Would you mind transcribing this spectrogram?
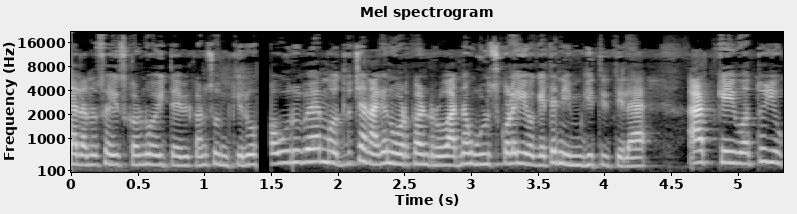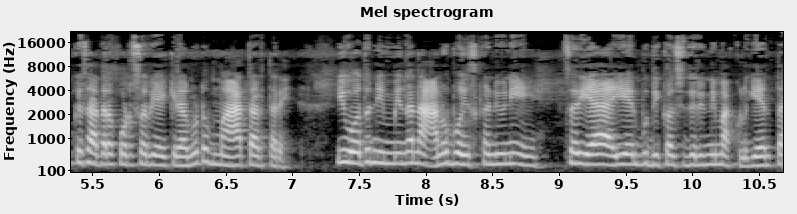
ಎಲ್ಲನೂ ಸಹಿಸ್ಕೊಂಡು ಹೋಯ್ತೇವೆ ಕಣ್ ಸುಮ್ಕಿರು. ಅವ್ರುವೇ ಮೊದಲು ಚೆನ್ನಾಗಿ ನೋಡ್ಕೊಂಡ್ರು. ಅದನ್ನ ಉಳಿಸ್ಕೊಳ್ಳೋ ಯೋಗ್ಯತೆ ನಿಮ್ಗೆ ಇತ್ತಿಲ್ಲ ಅದಕ್ಕೆ ಇವತ್ತು ಇವಕ್ಕೆ ಸಾಧಾರ ಕೊಡ್ಸರಿ ಸರಿ ಅಂದ್ಬಿಟ್ಟು ಮಾತಾಡ್ತಾರೆ. ಇವತ್ತು ನಿಮ್ಮಿಂದ ನಾನು ಬಯಸ್ಕೊಂಡಿವ್ನಿ ಸರಿಯಾ, ಏನು ಬುದ್ಧಿ ಕಲ್ಸಿದ್ರಿ ನಿಮ್ಮ ಮಕ್ಳಿಗೆ ಅಂತ.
